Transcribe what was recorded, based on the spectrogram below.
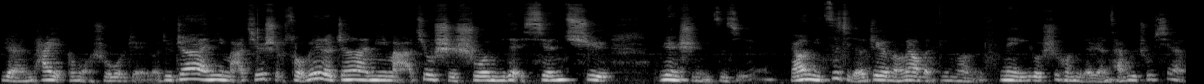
人，他也跟我说过这个，就真爱密码。其实是所谓的真爱密码，就是说你得先去认识你自己，然后你自己的这个能量稳定了，那一个适合你的人才会出现。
